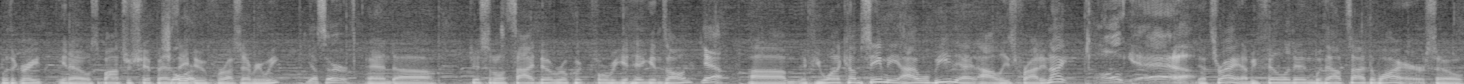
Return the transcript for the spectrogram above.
with a great you know sponsorship as they do for us every week. Yes, sir. And uh, just on a side note, real quick before we get Higgins on, Yeah. um, if you want to come see me, I will be at Ollie's Friday night. Oh yeah. That's right. I'll be filling in with Outside the Wire. So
